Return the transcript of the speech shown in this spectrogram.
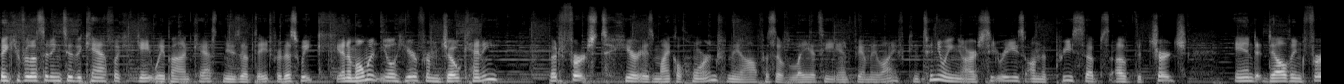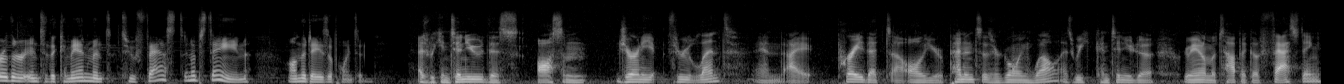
Thank you for listening to the Catholic Gateway Podcast news update for this week. In a moment, you'll hear from Joe Kenny. But first, here is Michael Horn from the Office of Laity and Family Life, continuing our series on the precepts of the Church and delving further into the commandment to fast and abstain on the days appointed. as we continue this awesome journey through Lent, and I pray that uh, all your penances are going well as we continue to remain on the topic of fasting.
